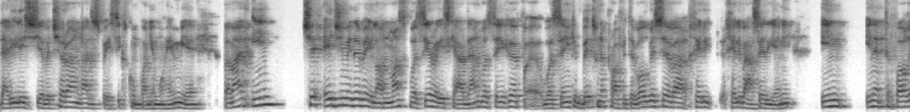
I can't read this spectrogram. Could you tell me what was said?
دلیلش چیه و چرا انقدر SpaceX company مهمیه؟ و بعد این چه اجی میده به ایلان ماسک واسه raise کردن واسه اینکه واسه اینکه بتونه profitable بشه و خیلی خیلی بحثای دیگه. یعنی این این اتفاق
